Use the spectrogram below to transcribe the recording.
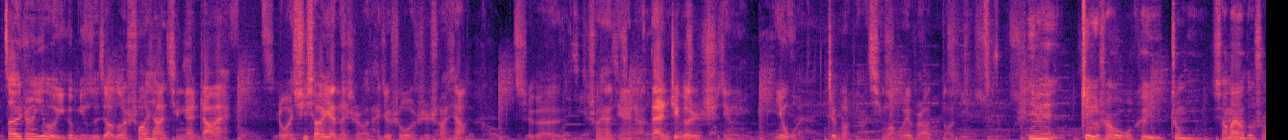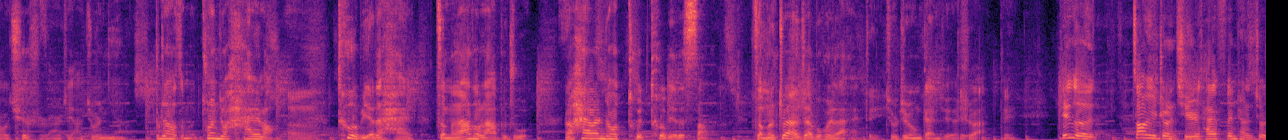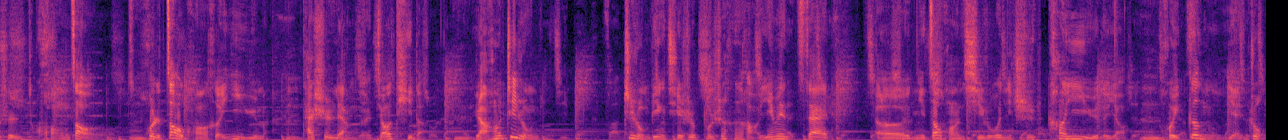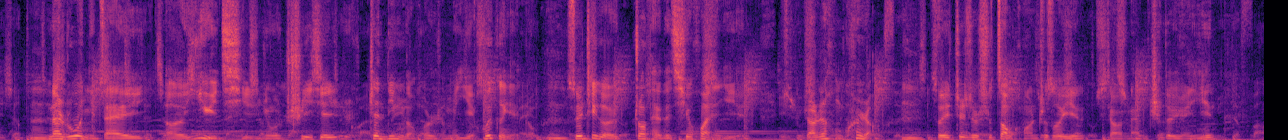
躁郁症又有一个名字叫做双向情感障碍。我去校医院的时候，他就说我是双向，这个双向情感障碍。但是这个事情，因为我症状比较轻嘛，我也不知道到底是怎么回事。因为这个事儿我可以证明，小马有的时候确实是这样，就是你不知道怎么突然就嗨了，嗯，特别的嗨，怎么拉都拉不住，然后嗨完之后特特别的丧，怎么拽也拽不回来，对就是这种感觉，是吧？对，这个躁郁症其实它分成就是狂躁或者躁狂和抑郁嘛，它是两个交替的。然后这种这种病其实不是很好，因为在呃你躁狂期，如果你吃抗抑郁的药，嗯。会更严重。嗯。那如果你在呃抑郁期，你有吃一些镇定的或者什么，也会更严重。嗯。所以这个状态的切换也让人很困扰。嗯。所以这就是躁狂之所以比较难治的原因。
